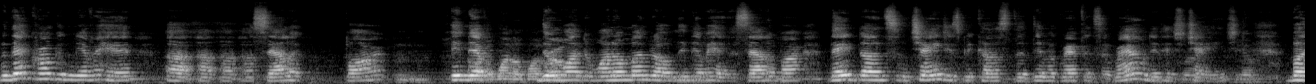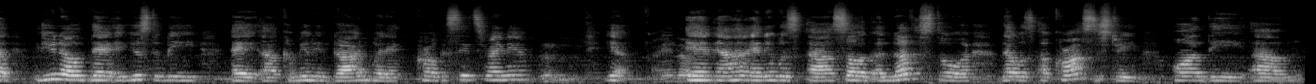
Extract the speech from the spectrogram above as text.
but that Kroger never had a, a, a, a salad bar. It never the one on the Monroe? one the one on Monroe. They never had a salad bar. They've done some changes because the demographics around it has Right, changed. yeah. But you know, there it used to be a, uh community garden where that Kroger sits right now. Mm, Yeah, and uh, and it was uh, so another store that was across the street on the um,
